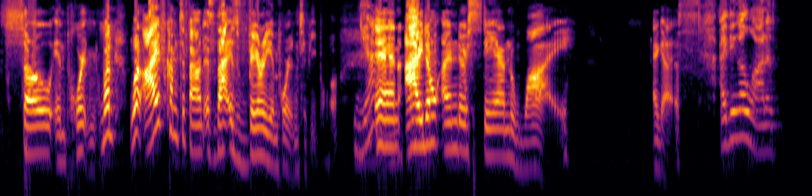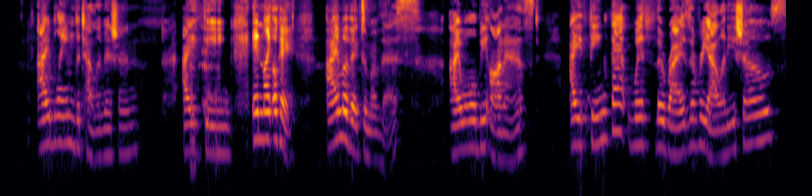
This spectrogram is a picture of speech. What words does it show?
so important? What what I've come to found is that is very important to people, Yeah. and I don't understand why. I guess. I think a lot of I blame the television. I okay. think, and like, okay, I'm a victim of this. I will be honest. I think that with the rise of reality shows,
